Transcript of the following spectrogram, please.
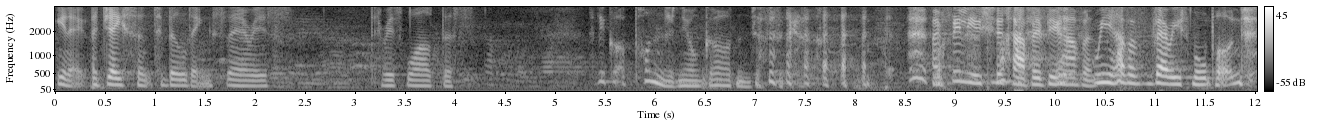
you know, adjacent to buildings there is there is wildness. Have you got a pond in your garden, Jessica? I feel you should have if you haven't. We have a very small pond.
